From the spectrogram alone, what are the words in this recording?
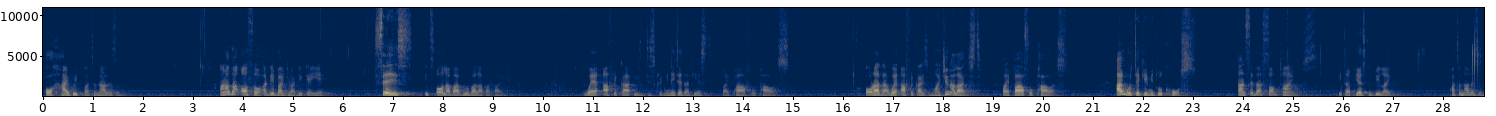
or hybrid paternalism. Another author, Adebajo Adekeye, says it's all about global apartheid, where Africa is discriminated against by powerful powers. Or rather, where Africa is marginalized by powerful powers. I will take a middle course and say that sometimes it appears to be like paternalism,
